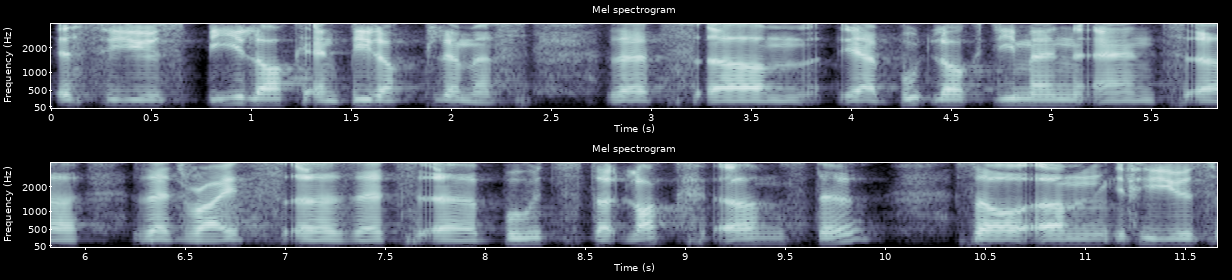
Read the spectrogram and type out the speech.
is to use blog and blog Plymouth. That's um, yeah bootlog daemon and that writes that boots.log um, still. So um, if you use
